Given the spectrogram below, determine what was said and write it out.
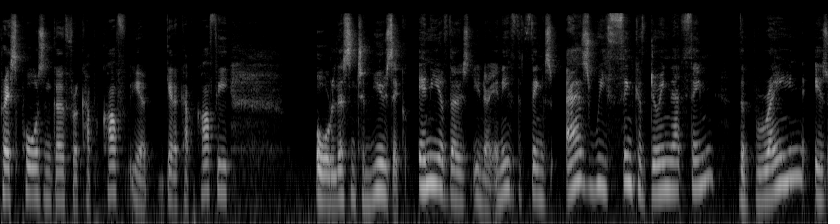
press pause and go for a cup of coffee you know get a cup of coffee or listen to music. Any of those you know any of the things as we think of doing that thing the brain is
